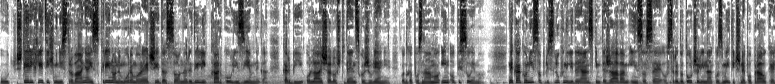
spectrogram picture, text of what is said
V štirih letih ministrovanja iskreno ne moremo reči, da so naredili karkoli izjemnega, kar bi olajšalo študentsko življenje, kot ga poznamo in opisujemo. Nekako niso prisluhnili dejanskim težavam in so se osredotočili na kozmetične popravke,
